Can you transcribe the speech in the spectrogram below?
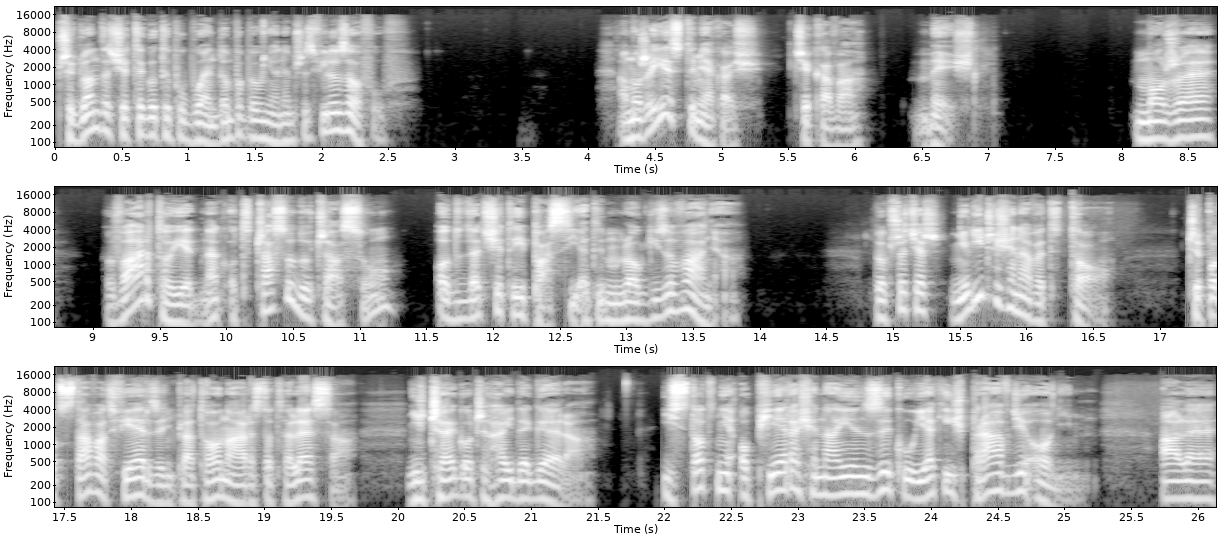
przyglądać się tego typu błędom popełnionym przez filozofów? A może jest w tym jakaś ciekawa myśl? Może warto jednak od czasu do czasu oddać się tej pasji etymologizowania? Bo przecież nie liczy się nawet to, czy podstawa twierdzeń Platona, Arystotelesa, Niczego czy Heideggera istotnie opiera się na języku i jakiejś prawdzie o nim, ale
